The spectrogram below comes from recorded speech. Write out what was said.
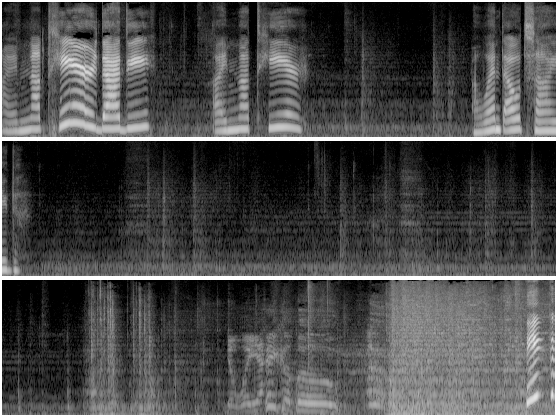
I'm not here, Daddy. I'm not here. I went outside. The way I Peekaboo. Peekaboo!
